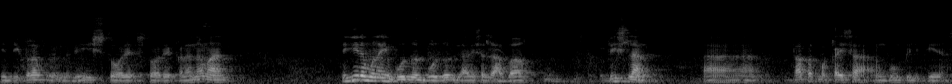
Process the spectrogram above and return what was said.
hindi ko lang kung nag-i-story story ka na naman, tigilan mo na yung budol-budol galing sa Davao. Please lang, ah, dapat magkaisa ang buong Pilipinas.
